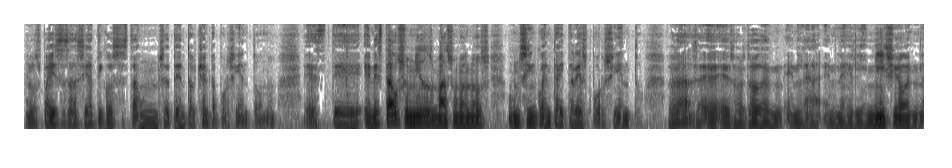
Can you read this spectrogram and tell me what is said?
en los países asiáticos hasta un 70-80%, ¿no? Este, en Estados Unidos más o menos un 53%, ¿verdad? Eh, sobre todo en, en, la, en el inicio, en,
